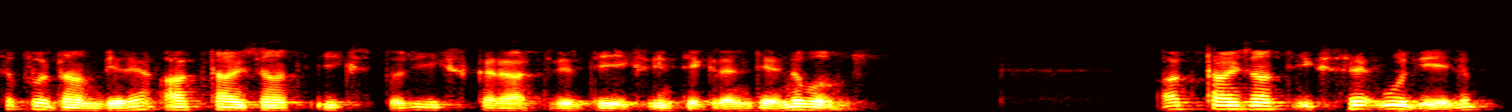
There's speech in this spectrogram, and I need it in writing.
Sıfırdan 1'e arctanjant x bölü x kare artı 1 dx integralinin değerini bulunuz. Arctanjant x'e u diyelim.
